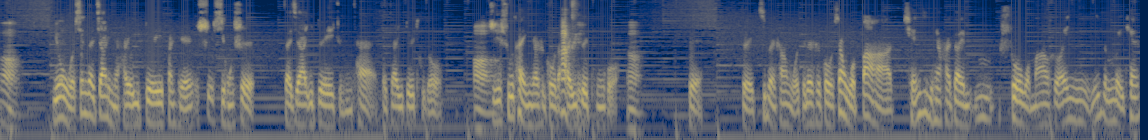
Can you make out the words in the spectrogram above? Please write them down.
嗯因为我现在家里面还有一堆番茄是西红柿，再加一堆卷心菜，再加一堆土豆，哦这些蔬菜应该是够的，还有一堆苹果。嗯对，对，基本上我觉得是够。像我爸前几天还在嗯说我妈说，哎你你怎么每天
